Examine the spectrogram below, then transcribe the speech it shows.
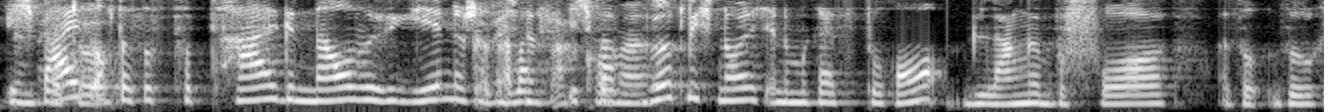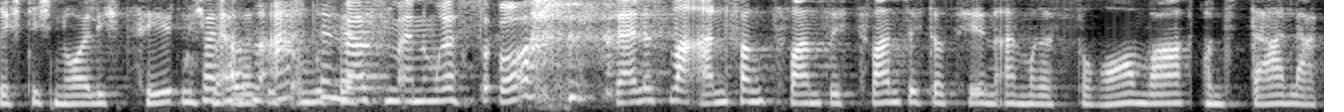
Ich weiß auch, dass es total genauso hygienisch ist, aber ich, aber ich war wirklich neulich in einem Restaurant, lange bevor, also so richtig neulich zählt nicht 2018 mehr, aber es ist ungefähr, warst du in einem Restaurant? Nein, es war Anfang 2020, dass ich in einem Restaurant war und da lag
